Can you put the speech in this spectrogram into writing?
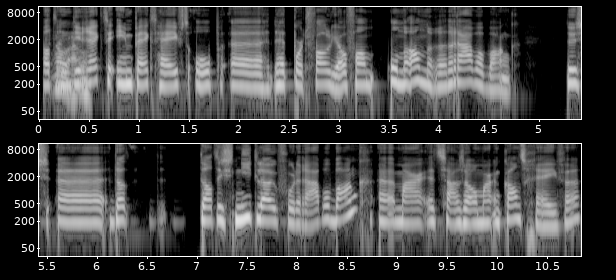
Wat Oh, een directe impact heeft op uh, het portfolio van onder andere de Rabobank. Dus uh, dat, dat is niet leuk voor de Rabobank, maar het zou zomaar een kans geven,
